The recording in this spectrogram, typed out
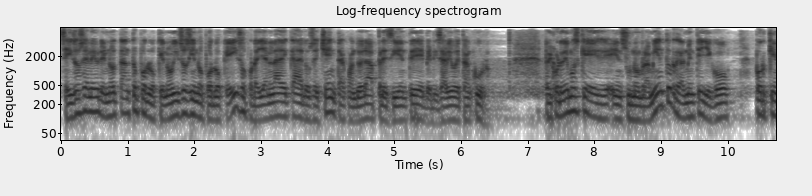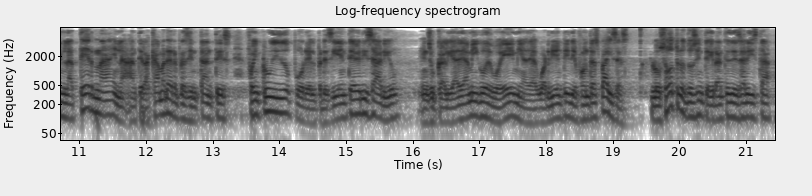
se hizo célebre no tanto por lo que no hizo, sino por lo que hizo por allá en la década de los 80, cuando era presidente de Belisario Betancur. Recordemos que en su nombramiento realmente llegó porque en la terna, en la, ante la Cámara de Representantes, fue incluido por el presidente Belisario, en su calidad de amigo de Bohemia, de Aguardiente y de Fondas Paisas. Los otros dos integrantes de esa lista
